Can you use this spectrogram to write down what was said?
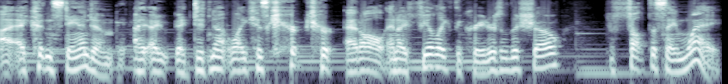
I, I couldn't stand him. I, I, I did not like his character at all, and I feel like the creators of the show felt the same way.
